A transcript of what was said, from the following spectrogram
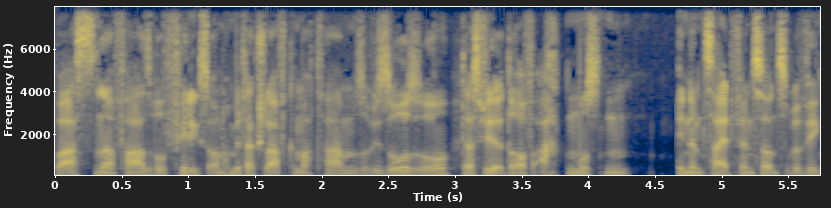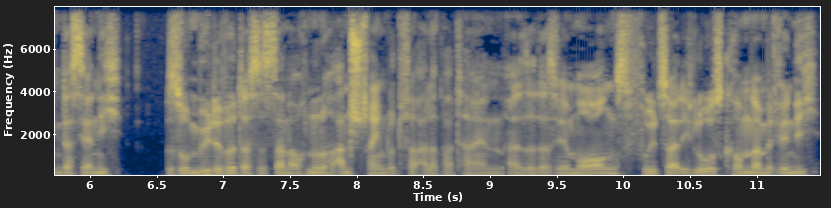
war es in einer Phase, wo Felix auch noch Mittagsschlaf gemacht haben, sowieso so, dass wir darauf achten mussten, in einem Zeitfenster uns zu bewegen, dass er nicht so müde wird, dass es dann auch nur noch anstrengend wird für alle Parteien. Also, dass wir morgens frühzeitig loskommen, damit wir nicht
